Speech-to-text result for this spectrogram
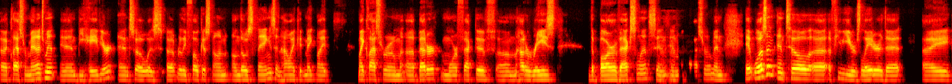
uh, classroom management and behavior, and so was uh, really focused on on those things and how I could make my my classroom uh, better, more effective, um, how to raise the bar of excellence in, mm-hmm. in my classroom. And it wasn't until uh, a few years later that I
